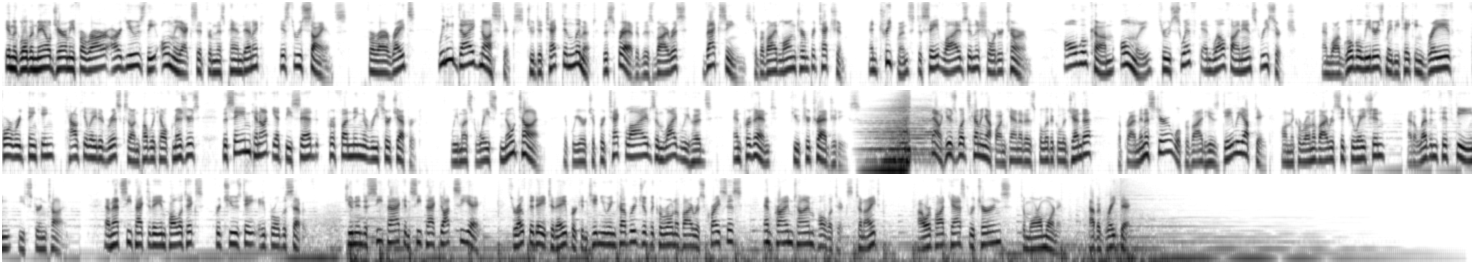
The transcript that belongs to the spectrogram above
In the Globe and Mail, Jeremy Farrar argues the only exit from this pandemic is through science. Farrar writes, we need diagnostics to detect and limit the spread of this virus, vaccines to provide long term protection, and treatments to save lives in the shorter term. All will come only through swift and well financed research. And while global leaders may be taking brave, forward thinking, calculated risks on public health measures, the same cannot yet be said for funding the research effort. We must waste no time if we are to protect lives and livelihoods and prevent future tragedies. Now, here's what's coming up on Canada's political agenda. The Prime Minister will provide his daily update on the coronavirus situation at 11:15 Eastern Time. And that's CPAC Today in Politics for Tuesday, April the 7th. Tune into CPAC and CPAC.ca throughout the day today for continuing coverage of the coronavirus crisis and primetime politics. Tonight, our podcast returns tomorrow morning. Have a great day.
